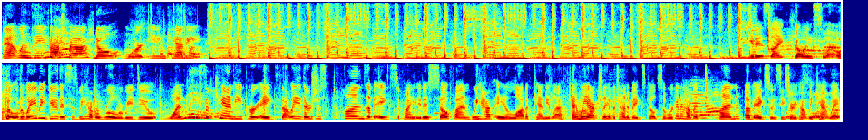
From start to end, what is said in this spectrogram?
Aunt Lindsay, Ash Bash. No more eating candy. Is like going slow. But the way we do this is we have a rule where we do one piece of candy per egg. So that way there's just tons of eggs to find. It is so fun. We have a lot of candy left and we actually have a ton of eggs filled. So we're gonna have a ton of eggs for the sea story hunt. We can't wait.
